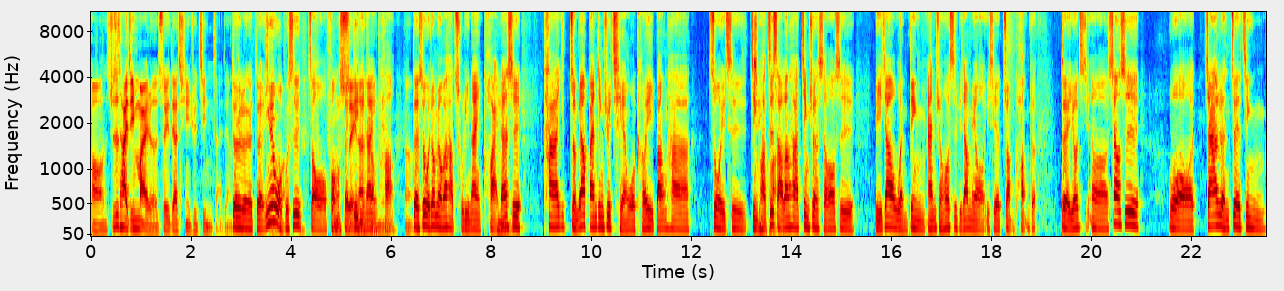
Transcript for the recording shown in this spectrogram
哦，就是他已经买了，所以再请你去进宅这样。对对对，因为我不是走风水地理那一套，嗯、对，所以我就没有办法处理那一块。嗯、但是他准备要搬进去前，我可以帮他做一次净化，净化，至少让他进去的时候是比较稳定、安全，或是比较没有一些状况的。对，尤其呃，像是我家人最近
